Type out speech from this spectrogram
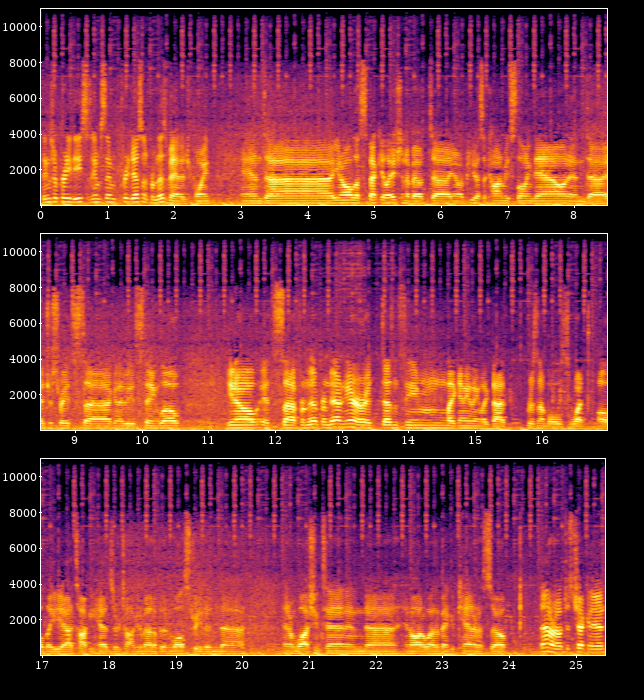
things are pretty decent. Seems, seem pretty decent from this vantage point. and uh, you know all the speculation about uh, you know U.S. economy slowing down and uh, interest rates uh, going to be staying low. You know, it's uh, from the, from down here, it doesn't seem like anything like that resembles what all the uh, talking heads are talking about up in Wall Street and and in Washington and in Ottawa, the Bank of Canada. So I don't know, just checking in.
